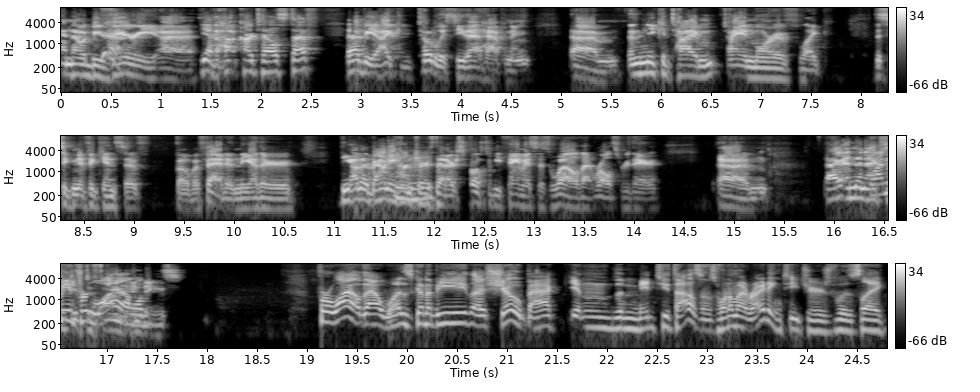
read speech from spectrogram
and that would be Yeah. very, uh, yeah, the hot cartel stuff. That'd be, I could totally see that happening. Um, and then you could tie tie in more of like the significance of Boba Fett and the other the other bounty Mhm. hunters that are supposed to be famous as well that roll through there. Um, I- and then Well, I mean, for to a while- endings. For a while that was going to be a show back in the mid 2000s one of my writing teachers was like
